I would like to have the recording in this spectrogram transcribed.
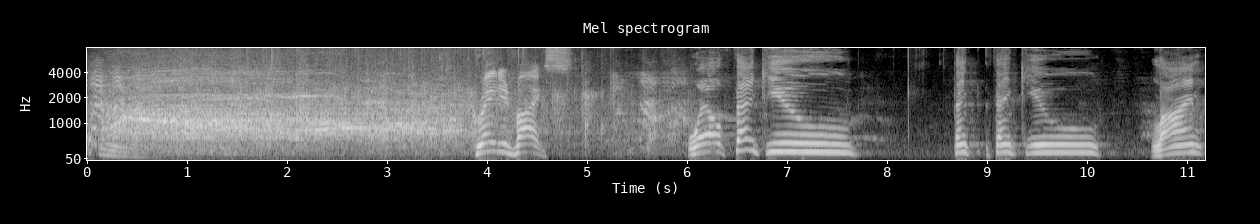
Hmm. Great advice. Well, thank you. Thank, thank you. Line.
